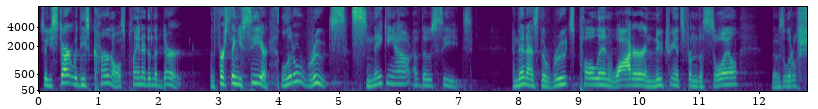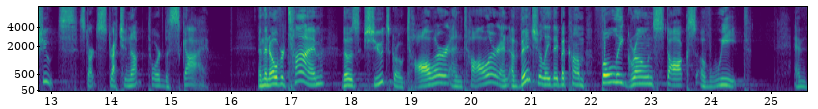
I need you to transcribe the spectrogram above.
So you start with these kernels planted in the dirt. And the first thing you see are little roots snaking out of those seeds. And then, as the roots pull in water and nutrients from the soil, those little shoots start stretching up toward the sky. And then, over time, those shoots grow taller and taller, and eventually they become fully grown stalks of wheat. And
